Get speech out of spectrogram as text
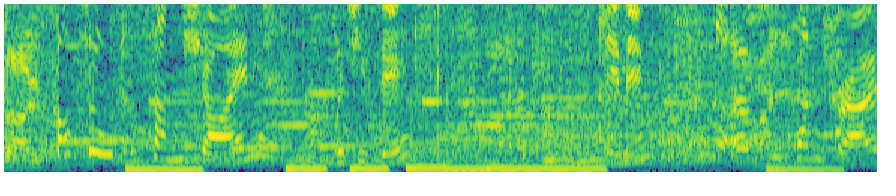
So, Bottled sunshine, which is this, I'm assuming. A lot of Cointreau.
